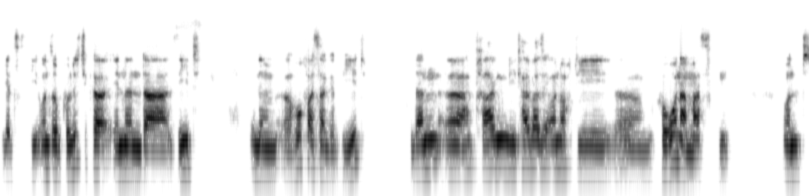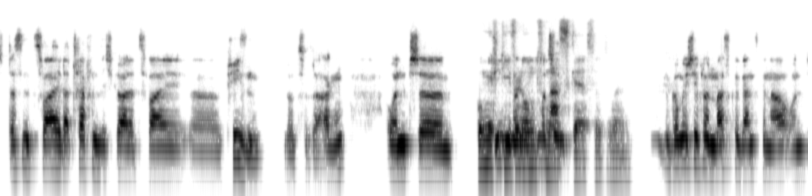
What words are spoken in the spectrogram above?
jetzt die unsere PolitikerInnen da sieht in dem äh, Hochwassergebiet, dann äh, tragen die teilweise auch noch die äh, Corona-Masken. Und das sind zwei, da treffen sich gerade zwei äh, Krisen sozusagen. Und äh, Gummistiefel die, und Maske sozusagen. Gummistiefel und Maske, ganz genau. Und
